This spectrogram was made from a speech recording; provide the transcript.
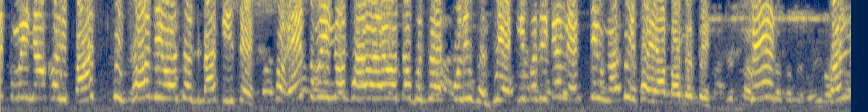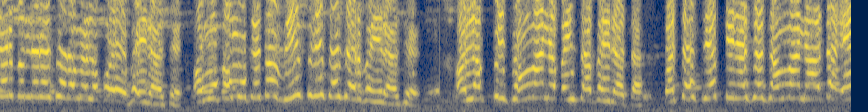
એક મહિના ખાલી પાંચથી છ દિવસ જ બાકી છે. તો એક મહિનો થવા આવ્યો તો ગુજરાત પોલીસ હજી એટલી બધી કેમ એક્ટિવ નથી થઈ આ બાબતે? કે પંદર પંદર હજાર અમે લોકોએ ભર્યા છે. અમુક અમુક તો વીસ વીસ હજાર ભર્યા છે. અલગથી જમવાના પૈસા ભર્યા હતા. પચાસ વ્યક્તિને જે જમવાના હતા એ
